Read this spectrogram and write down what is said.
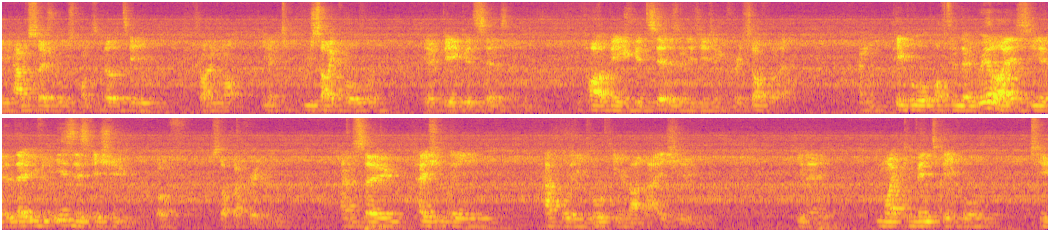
know, you have a social responsibility to try and not, you know, to recycle and you know, be a good citizen. Part of being a good citizen is using free software. And people often don't realise, you know, that there even is this issue of software freedom. And so patiently, happily talking about that issue, you know, might convince people to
